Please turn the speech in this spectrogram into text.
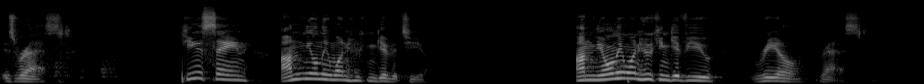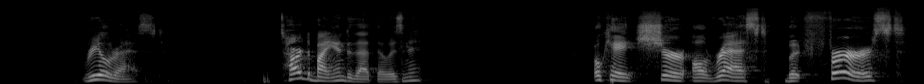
is rest. He is saying, I'm the only one who can give it to you. I'm the only one who can give you real rest. Real rest. It's hard to buy into that, though, isn't it? Okay, sure, I'll rest, but first,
